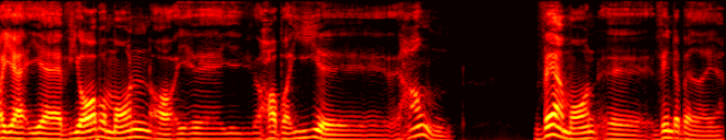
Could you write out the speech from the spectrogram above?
og jeg, jeg, vi er oppe om morgenen og øh, øh, hopper i øh, havnen. Hver morgen øh, vinterbader jeg.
